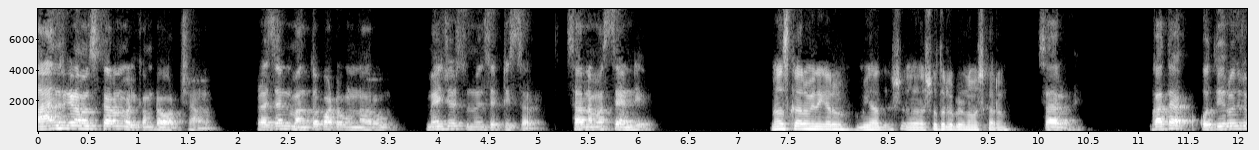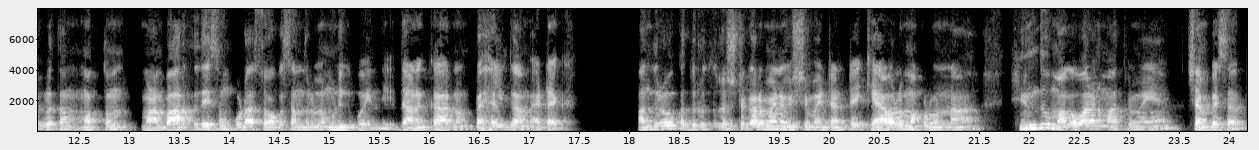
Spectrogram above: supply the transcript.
హాయ్ అందరికీ నమస్కారం. Welcome to our channel present మనతో పాటు ఉన్నారు major Sunil Shetty sir sir నమస్తే అండి. నమస్కారం విని గారు. మీ శ్రోతలకు నమస్కారం. సార్ గత కొద్ది రోజుల క్రితం మొత్తం మన భారతదేశం కూడా శోకసంద్రంలో మునిగిపోయింది. దానికి కారణం పెహల్గామ్ అటాక్ అందులో ఒక దురదృష్టకరమైన విషయం ఏంటంటే కేవలం అక్కడ ఉన్న హిందూ మగవాళ్ళని మాత్రమే చంపేశారు.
